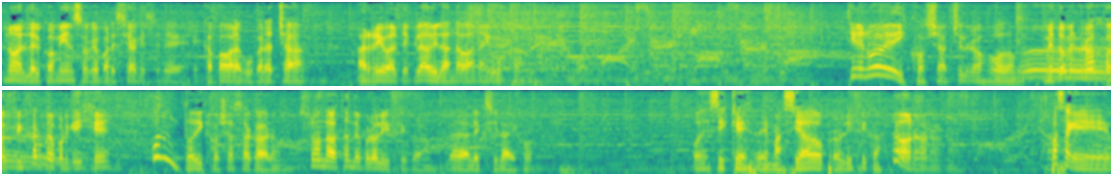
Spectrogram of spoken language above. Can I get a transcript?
No el del comienzo que parecía que se le escapaba la cucaracha arriba del teclado y la andaban ahí buscando. Tiene nueve discos ya, Children of Bodom. Me tomé el trabajo de fijarme porque dije, ¿cuántos discos ya sacaron? Es una banda bastante prolífica, la de Alexi Laiho. ¿Vos decís que es demasiado prolífica? No, no, no, no. Pasa que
